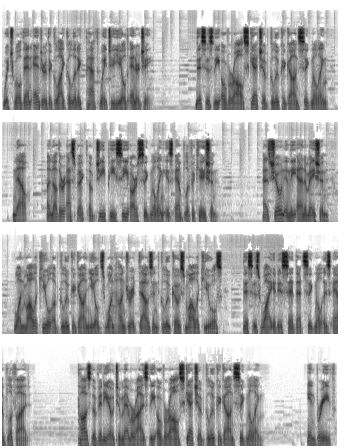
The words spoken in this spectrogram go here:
which will then enter the glycolytic pathway to yield energy. This is the overall sketch of glucagon signaling, now, another aspect of GPCR signaling is amplification. As shown in the animation, one molecule of glucagon yields 100,000 glucose molecules, this is why it is said that signal is amplified. Pause the video to memorize the overall sketch of glucagon signaling. In brief,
